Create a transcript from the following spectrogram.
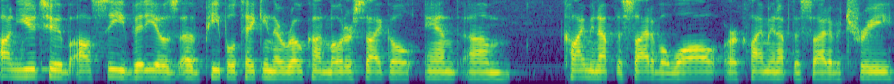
on YouTube I'll see videos of people taking their Rokon motorcycle and um, climbing up the side of a wall or climbing up the side of a tree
